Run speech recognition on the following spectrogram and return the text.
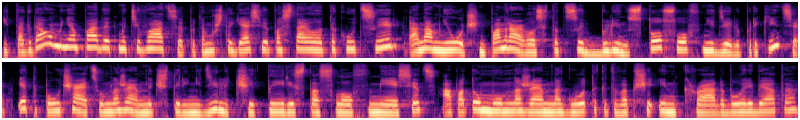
И тогда у меня падает мотивация, потому что я себе поставила такую цель, она мне очень понравилась, эта цель, блин, 100 слов в неделю, прикиньте, это получается умножаем на 4 недели 400 слов в месяц, а потом мы умножаем на год, так это вообще incredible, ребята.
